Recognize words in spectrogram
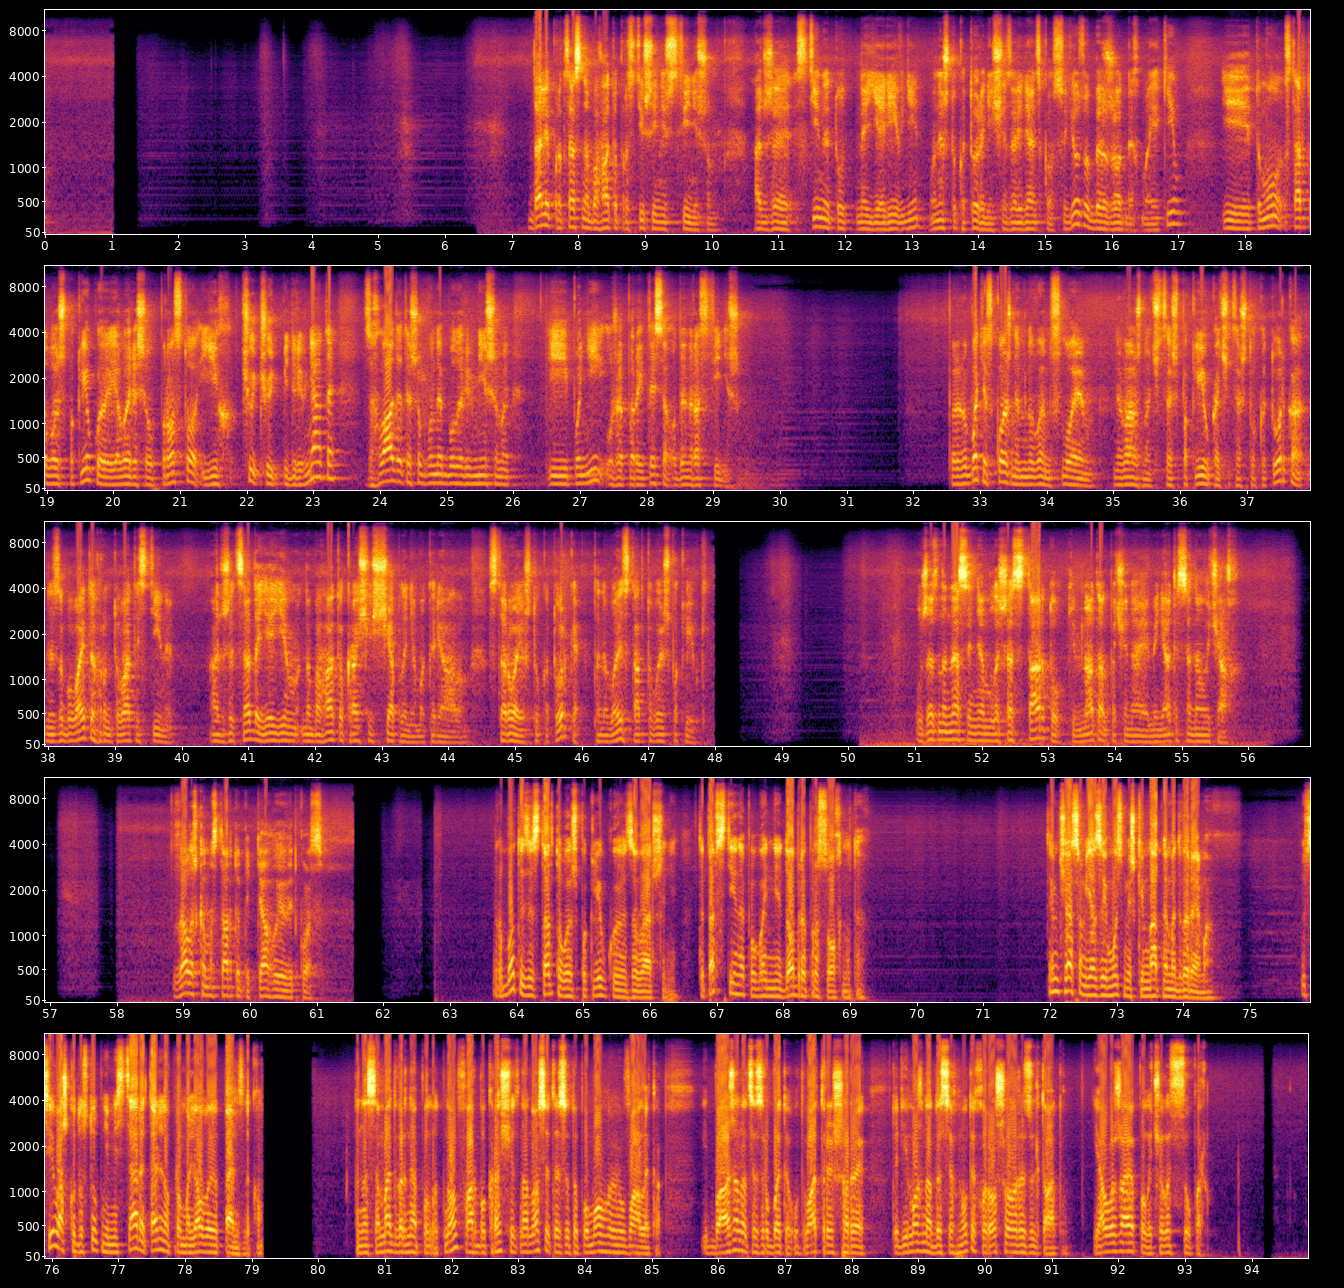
Далі процес набагато простіший, ніж з фінішем, адже стіни тут не є рівні, вони штукатурені ще за Радянського Союзу без жодних маяків. І тому стартовою шпаклівкою я вирішив просто їх чуть-чуть підрівняти, згладити, щоб вони були рівнішими, і по ній уже перейтися один раз фінішем. При роботі з кожним новим слоєм, неважно чи це шпаклівка, чи це штукатурка, не забувайте ґрунтувати стіни. Адже це дає їм набагато краще щеплення матеріалом старої штукатурки та нової стартової шпаклівки. Уже з нанесенням лише старту кімната починає мінятися на очах. Залишками старту підтягую відкос. Роботи зі стартовою шпаклівкою завершені. Тепер стіни повинні добре просохнути. Тим часом я займусь міжкімнатними дверима. Усі важкодоступні місця ретельно промальовую пензликом. А на саме дверне полотно фарбу краще наносити за допомогою валика. І бажано це зробити у 2-3 шари. Тоді можна досягнути хорошого результату. Я вважаю, вийшло супер.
